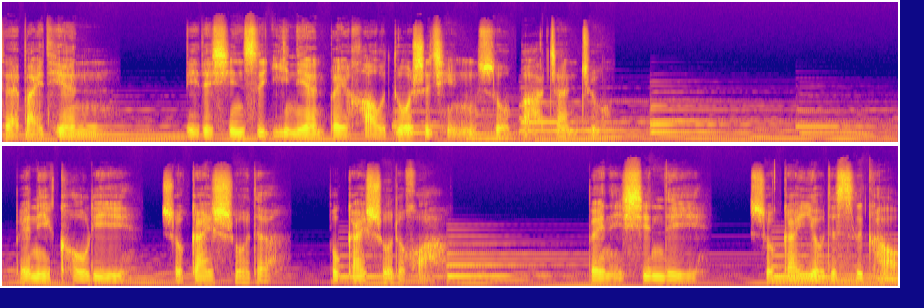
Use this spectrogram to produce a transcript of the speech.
在白天，你的心思意念被好多事情所霸占住，被你口里所该说的、不该说的话。被你心里所该有的思考，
